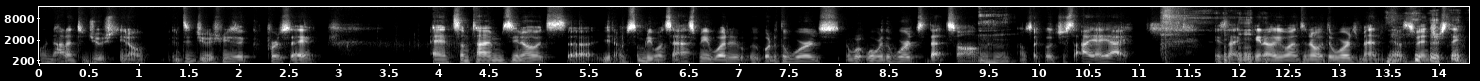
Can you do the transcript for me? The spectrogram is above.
were not into Jewish you know into Jewish music per se, and sometimes you know it's uh, you know somebody wants to ask me what what are the words what, what were the words to that song? Mhm. I was like oh just I I I. He's like you know he wanted to know what the words meant. It was interesting.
